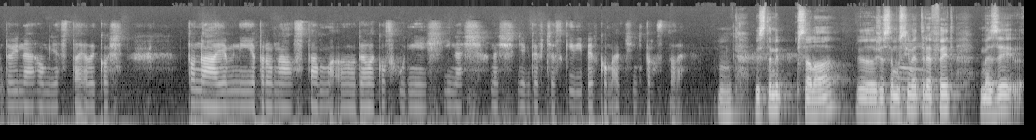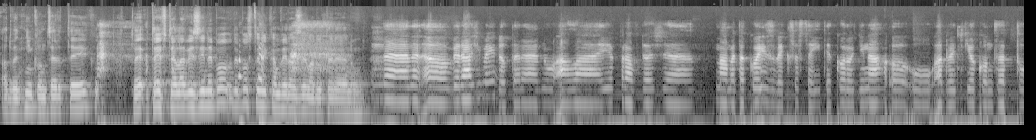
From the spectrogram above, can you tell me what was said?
do jiného města, jelikož to nájemný je pro nás tam uh, daleko schudnější než, než někde v Český líbě v komerčních prostorech. Hmm. Vy jste mi psala, že se musíme hmm. trefit mezi adventní koncerty. To je, to je v televizi, nebo, nebo jste někam vyrazila do terénu? Ne, ne, eh, vyrážíme i do terénu, ale je pravda, že máme takový zvyk se sejít jako rodina u adventního koncertu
